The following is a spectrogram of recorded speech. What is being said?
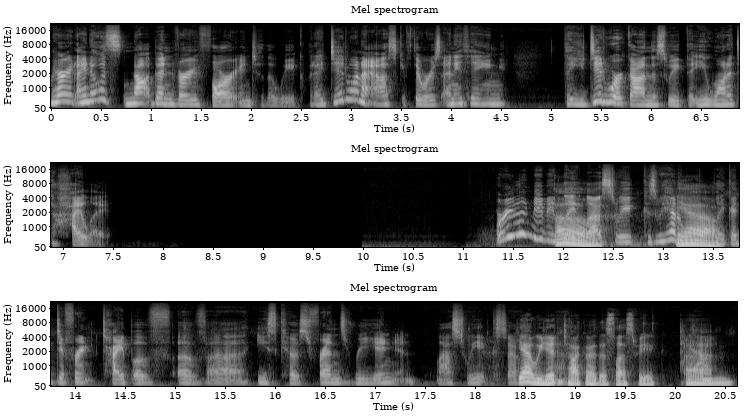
Merritt, I know it's not been very far into the week, but I did want to ask if there was anything that you did work on this week that you wanted to highlight. Or even maybe late Oh, last week, because we had yeah. a, like a different type of of uh, East Coast Friends reunion last week. So Yeah, we didn't talk about this last week. Yeah. Um,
